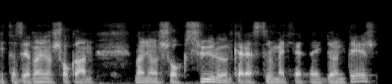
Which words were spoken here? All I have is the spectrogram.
itt azért nagyon sokan, nagyon sok szűrőn keresztül megy egy döntés,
